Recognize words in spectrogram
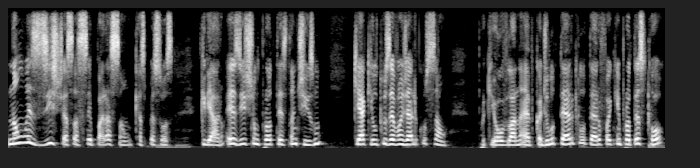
não existe essa separação que as pessoas criaram. Existe um protestantismo, que é aquilo que os evangélicos são. Porque houve lá na época de Lutero, que Lutero foi quem protestou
